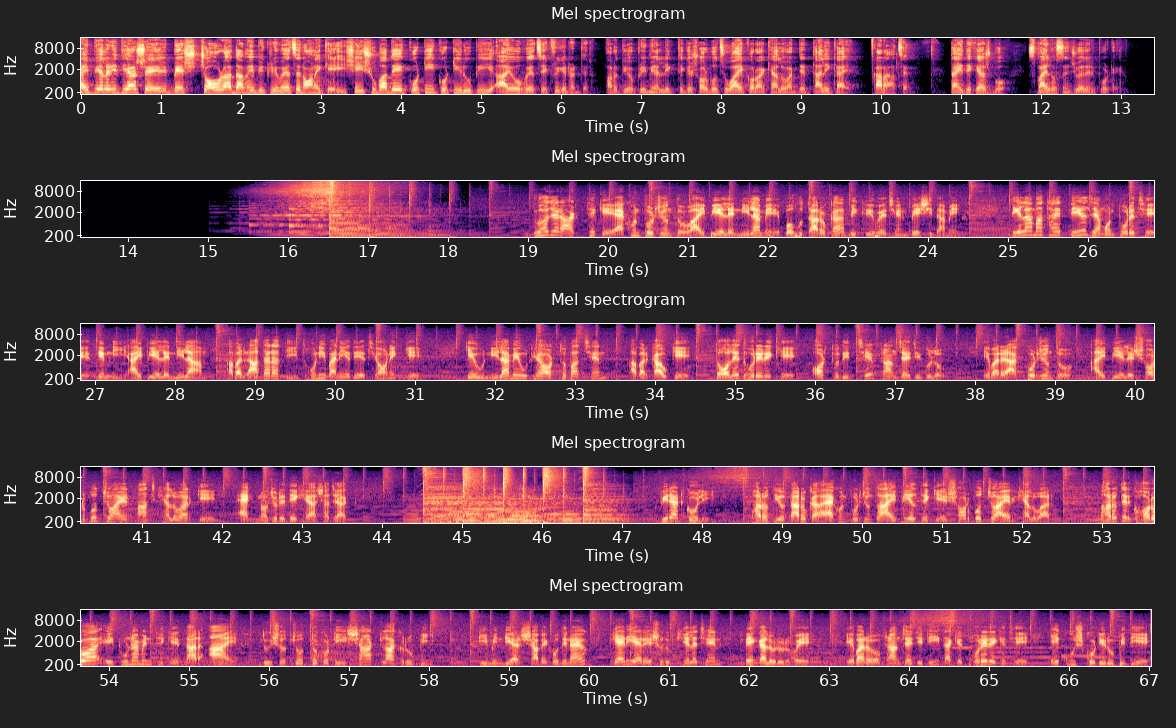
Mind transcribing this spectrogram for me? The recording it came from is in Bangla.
আইপিএলের ইতিহাসে বেশ চওড়া দামে বিক্রি হয়েছেন অনেকেই। সেই সুবাদে কোটি কোটি রুপি আয়ও হয়েছে ক্রিকেটারদের। ভারতীয় প্রিমিয়ার লিগ থেকে সর্বোচ্চ আয় করা খেলোয়াড়দের তালিকায় কারা আছেন? তাই দেখে আসব স্মাইল হোসেন জুয়েলের রিপোর্টে। দু হাজার আট থেকে এখন পর্যন্ত আইপিএলের নিলামে বহু তারকা বিক্রি হয়েছেন বেশি দামে। তেলা মাথায় তেল যেমন পড়েছে, তেমনি আইপিএল এর নিলাম আবার রাতারাতি ধনী বানিয়ে দিয়েছে অনেককে। কেউ নিলামে উঠে অর্থ পাচ্ছেন, আবার কাউকে দলে ধরে রেখে অর্থ দিচ্ছে ফ্রাঞ্চাইজিগুলো। এবারের আগ পর্যন্ত আইপিএল এর সর্বোচ্চ আয়ের পাঁচ খেলোয়াড়কে এক নজরে দেখে আসা যাক। বিরাট কোহলি, ভারতীয় তারকা এখন পর্যন্ত আইপিএল থেকে সর্বোচ্চ আয়ের খেলোয়াড়। ভারতের ঘরোয়া এই টুর্নামেন্ট থেকে তার আয় দুইশো চোদ্দ কোটি ষাট লাখ রুপি। টিম ইন্ডিয়ার সাবেক অধিনায়ক ক্যারিয়ারে শুধু খেলেছেন বেঙ্গালুরুর হয়ে। এবারও ফ্রাঞ্চাইজিটি তাকে ধরে রেখেছে একুশ কোটি রুপি দিয়ে।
